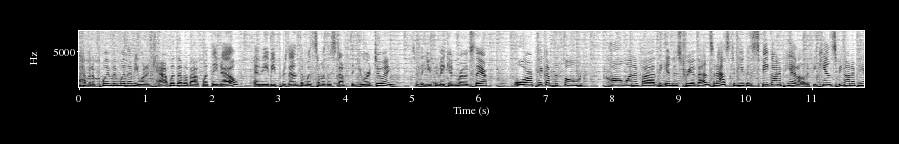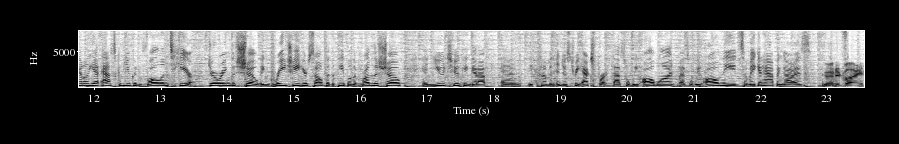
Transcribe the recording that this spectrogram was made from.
have an appointment with them. You want to chat with them about what they know and maybe present them with some of the stuff that you're doing so that you can make inroads there. Or pick up the phone, call one of uh, the industry events and ask if you can speak on a panel. And if you can't speak on a panel yet, ask if you can volunteer during the show. Ingratiate yourself with the people that run the show, and you too can get up and become an industry expert. That's what we all want. That's what we all need. So make it happen, guys. Good advice.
